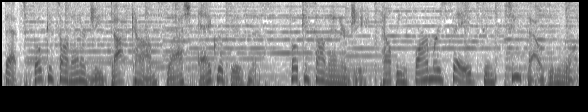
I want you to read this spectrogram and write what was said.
That's focusonenergy.com slash agribusiness. Focus on Energy, helping farmers save since 2001.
